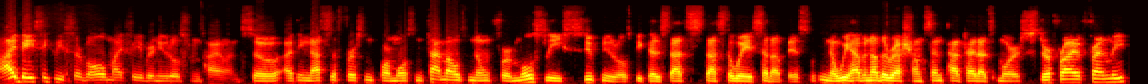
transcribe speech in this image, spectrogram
I basically serve all my favorite noodles from Thailand. So I think that's the first and foremost. And Fat Mao is known for mostly soup noodles because that's that's the way it's set up is. You know, we have another restaurant, Sen Pad Thai, that's more stir fry friendly.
